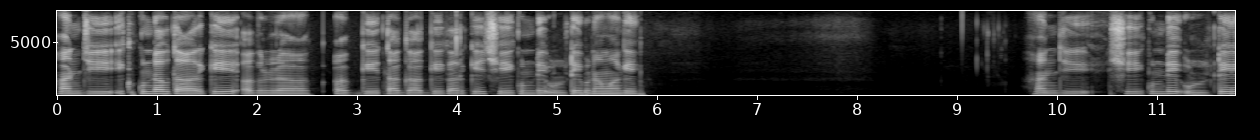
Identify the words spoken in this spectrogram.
ਹਾਂਜੀ, ਇੱਕ ਕੁੰਡਾ ਉਤਾਰ ਕੇ ਅਗਲਾ ਅੱਗੇ ਧਾਗਾ ਅੱਗੇ ਕਰਕੇ 6 ਕੁੰਡੇ ਉਲਟੇ ਬਣਾਵਾਂਗੇ। ਹਾਂਜੀ 6 ਕੁੰਡੇ ਉਲਟੇ।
